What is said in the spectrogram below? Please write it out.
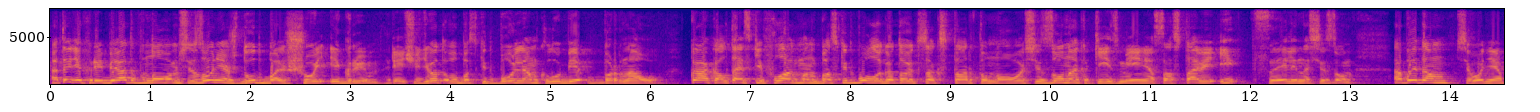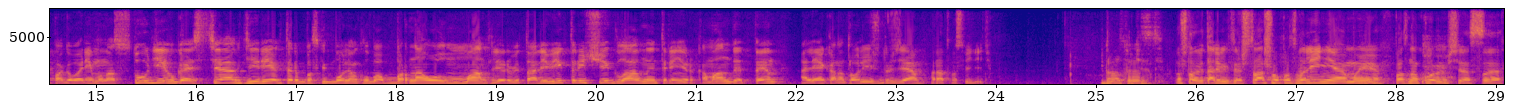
От этих ребят в новом сезоне ждут большой игры. Речь идет о баскетбольном клубе «Барнаул». Как алтайский флагман баскетбола готовится к старту нового сезона, какие изменения в составе и цели на сезон. Об этом сегодня поговорим у нас в студии. В гостях директор баскетбольного клуба «Барнаул» Мантлер Виталий Викторович и главный тренер команды ТЕН Олег Анатольевич. Друзья, рад вас видеть. Здравствуйте. Здравствуйте. Ну что, Виталий Викторович, с вашего позволения мы познакомимся с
